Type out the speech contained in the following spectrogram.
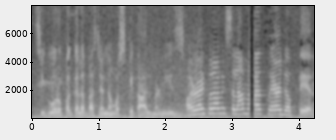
siguro pagkalabas niya ng ospital, Maris. Alright, maraming salamat, Claire Delfin.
